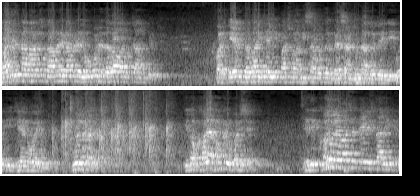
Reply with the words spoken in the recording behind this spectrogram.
ભાજપના માણસો ગામડે ગામડે લોકોને દબાવવાનું ચાલુ કર્યું પણ એમ દબાઈ જાય એ પાછું આ વિસાવદર ભેસાણ જુનાગઢ જઈ ગઈ હોય, એ હોય ભૂલ કરે એ તો ખડે ખબરું પડશે. જેથી ખરું લેવાશે ત્રેવીસ તારીખે.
